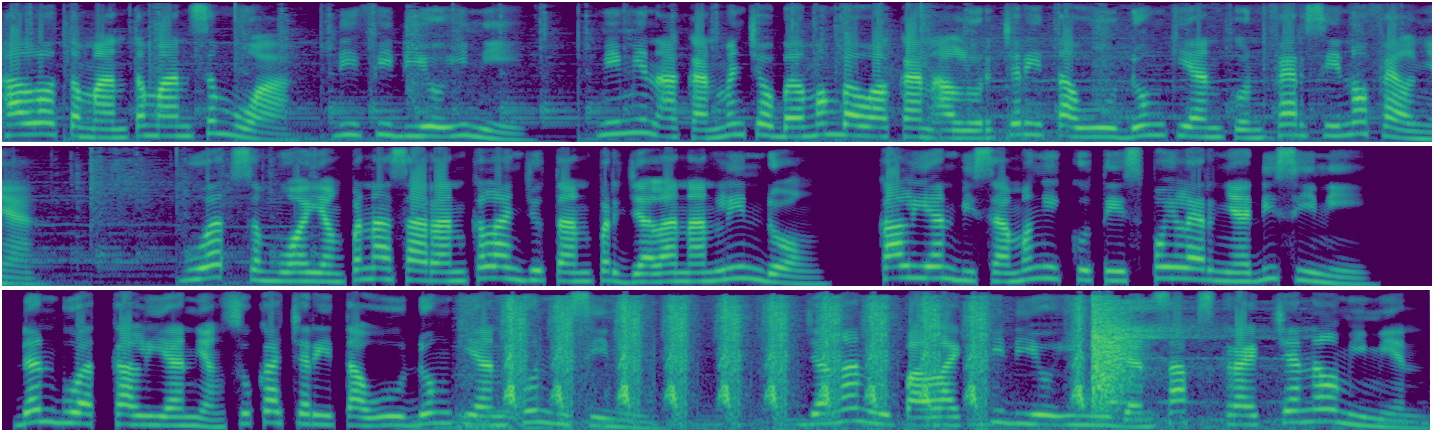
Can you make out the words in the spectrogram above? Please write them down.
Halo teman-teman semua, di video ini, Mimin akan mencoba membawakan alur cerita Wudong Qiankun versi novelnya. Buat semua yang penasaran kelanjutan perjalanan Lindong, kalian bisa mengikuti spoilernya di sini. Dan buat kalian yang suka cerita Wudong Qiankun di sini, jangan lupa like video ini dan subscribe channel Mimin.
